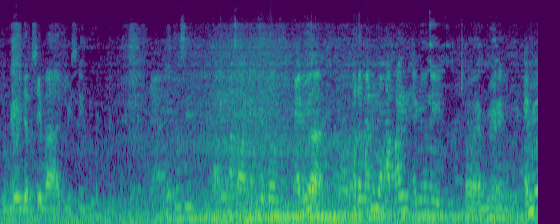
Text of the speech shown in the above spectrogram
Tunggu jersey bagus itu. Ya itu sih paling masalahnya di situ. MU Ya. ke depannya mau ngapain MU nih? oh MU nih MU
